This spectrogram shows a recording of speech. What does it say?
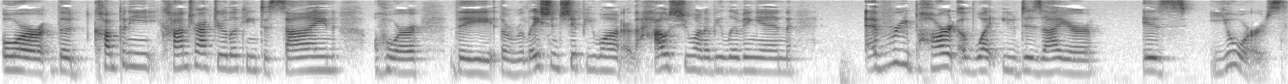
or the company contract you're looking to sign or the the relationship you want or the house you want to be living in every part of what you desire is yours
